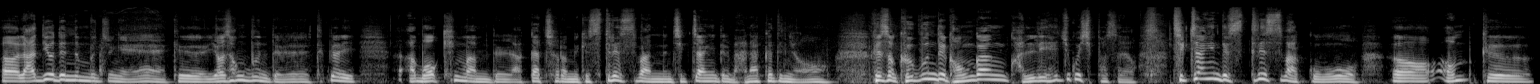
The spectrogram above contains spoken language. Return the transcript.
어, 라디오 듣는 분 중에 그 여성분들, 특별히, 아, 워킹맘들, 아까처럼 이렇게 스트레스 받는 직장인들 많았거든요. 그래서 그분들 건강 관리 해주고 싶었어요. 직장인들 스트레스 받고, 어, 엄, 그,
